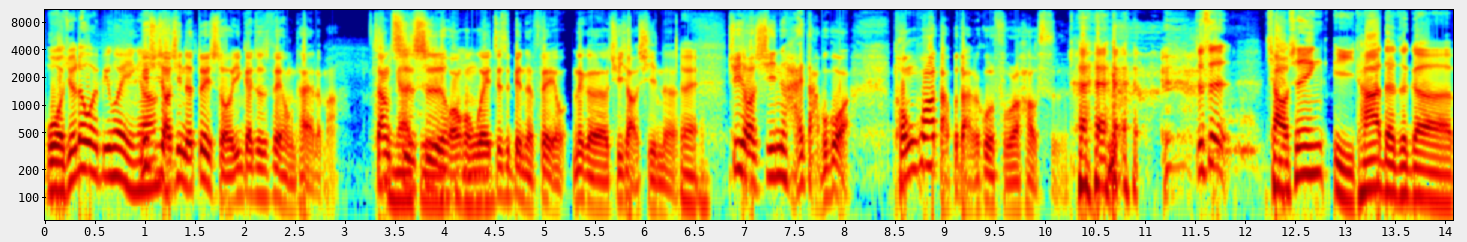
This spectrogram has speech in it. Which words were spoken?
我觉得未必会赢啊，因为徐小新的对手应该就是费鸿泰了嘛。上次是黄宏威，这次变成费那个曲小新了。对，曲小新还打不过，啊同花打不打得过福尔浩斯？就是巧新以他的这个。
